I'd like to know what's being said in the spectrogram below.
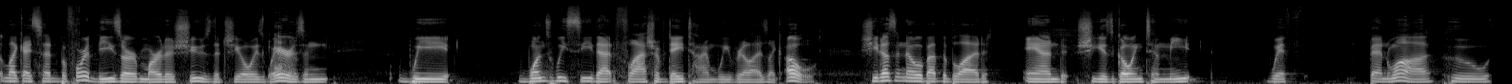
like I said before, these are Marta's shoes that she always wears, and we once we see that flash of daytime, we realize like, oh, she doesn't know about the blood, and she is going to meet with Benoit, who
